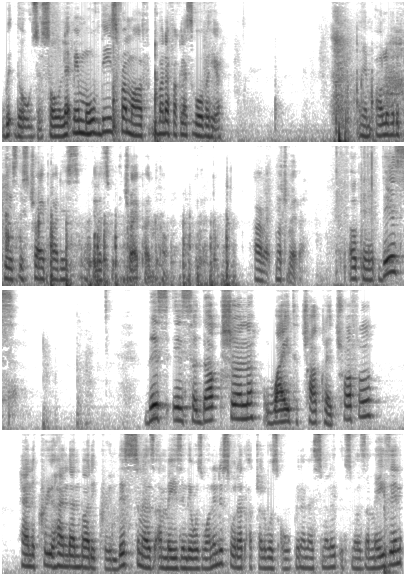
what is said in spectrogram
with those so let me move these from off motherfucker let's go over here I am all over the place. This tripod is okay. Let's put the tripod down. Okay. All right, much better. Okay, this this is Seduction White Chocolate Truffle hand cream, hand and body cream. This smells amazing. There was one in the store that actually was open, and I smell it. It smells amazing.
